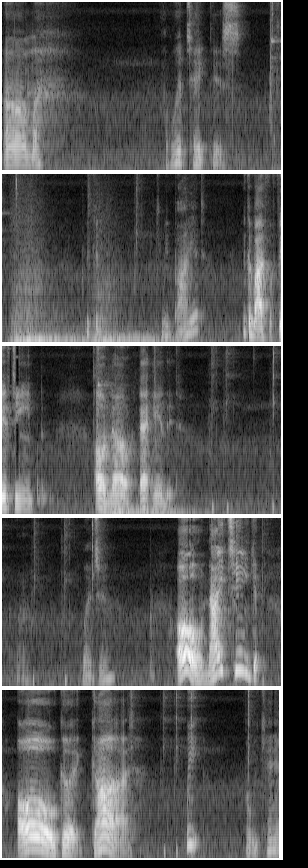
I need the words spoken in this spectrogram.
Um, I would take this. We could, can we buy it? We could buy it for 15. Oh no, that ended. Uh, legend. Oh, 19. Oh, good God. We, oh, we can.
